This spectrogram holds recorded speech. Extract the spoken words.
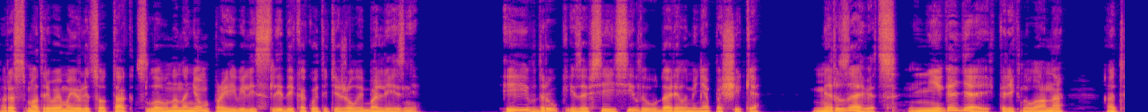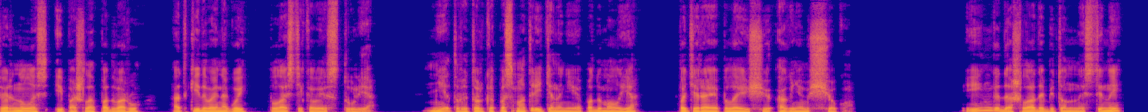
рассматривая мое лицо так, словно на нем проявились следы какой-то тяжелой болезни. И вдруг изо всей силы ударила меня по щеке. «Мерзавец! Негодяй!» — крикнула она, отвернулась и пошла по двору, откидывая ногой пластиковые стулья. «Нет, вы только посмотрите на нее», — подумал я, потирая пылающую огнем щеку. Инга дошла до бетонной стены,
